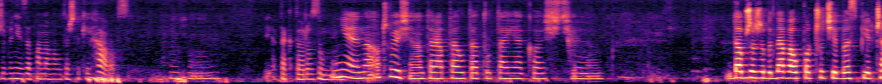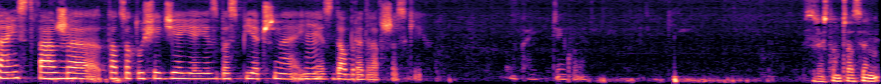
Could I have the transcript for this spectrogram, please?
Żeby nie zapanował też taki chaos. Mhm. Ja tak to rozumiem. Nie, no oczywiście, no terapeuta tutaj jakoś y, dobrze, żeby dawał poczucie bezpieczeństwa, Mhm. że to, co tu się dzieje, jest bezpieczne Mhm. i jest dobre dla wszystkich. Okej, dziękuję. Zresztą czasem,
